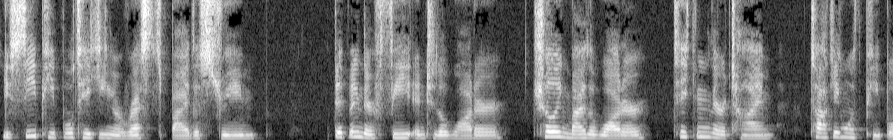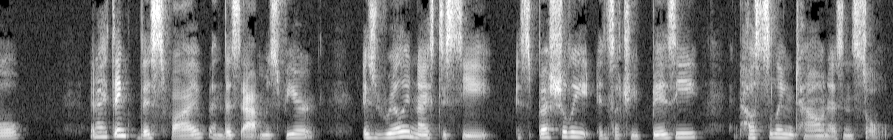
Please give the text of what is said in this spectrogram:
You see people taking a rest by the stream, dipping their feet into the water, chilling by the water, taking their time, talking with people, And I think this vibe and this atmosphere is really nice to see, especially in such a busy and hustling town as in Seoul.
